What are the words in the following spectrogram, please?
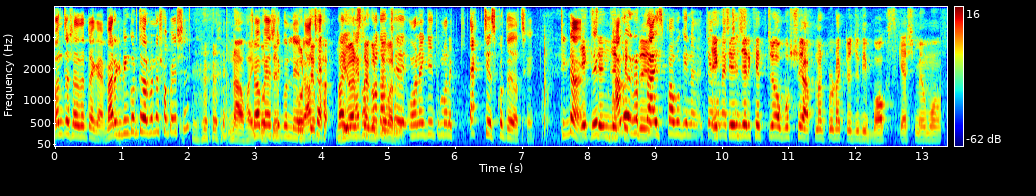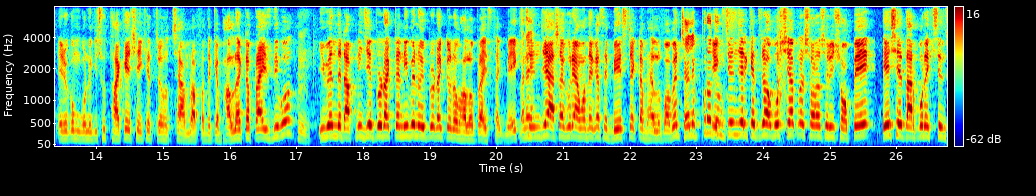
পঞ্চাশ হাজার টাকা। মার্কেটিং করতে পারবে না সবে এসে? না ভাই সবে এসে করলে আচ্ছা ভাই এখন করতে কথা হচ্ছে অনেকেই তো মানে এক্সচেঞ্জ করতে যাচ্ছে। ঠিক না? ভালো একটা প্রাইস পাবো কিনা কেমন এক্সচেঞ্জের ক্ষেত্রে অবশ্যই আপনার প্রোডাক্টে যদি বক্স ক্যাশ মেমো এরকম কোনো কিছু থাকে সেই ক্ষেত্রে হচ্ছে আমরা আপনাদেরকে ভালো একটা প্রাইস দিব। ইভেন দ্যাট আপনি যে প্রোডাক্টটা নেবেন ওই প্রোডাক্টেরও ভালো প্রাইস থাকবে। মানে এক্সচেঞ্জে আশা করি আমাদের কাছে বেস্ট একটা ভ্যালু পাবেন। চাইলে পুরাতন এক্সচেঞ্জের ক্ষেত্রে অবশ্যই আপনার সরাসরি শপে এসে তারপর এক্সচেঞ্জ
